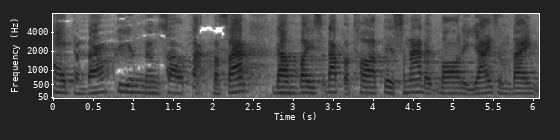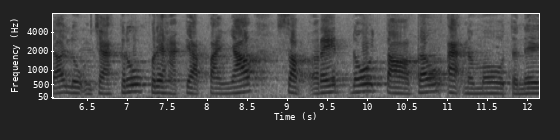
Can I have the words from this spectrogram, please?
ខេត្តកណ្ដាលទៀននៅសោតប្រាសាទដើម្បីស្ដាប់ពធទេសនាដោយបរិយាយសម្ដែងដោយលោកម្ចាស់គ្រូព្រះអគ្គបញ្ញោសពរេតដូចតទៅអនុមោទនេ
